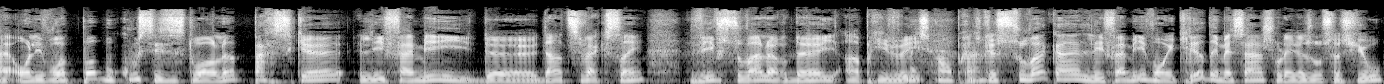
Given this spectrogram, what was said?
euh, on les voit pas beaucoup ces histoires-là parce que les familles de d'anti-vaccins vivent souvent leur deuil en privé. parce que souvent quand les familles vont écrire des messages sur les réseaux sociaux,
